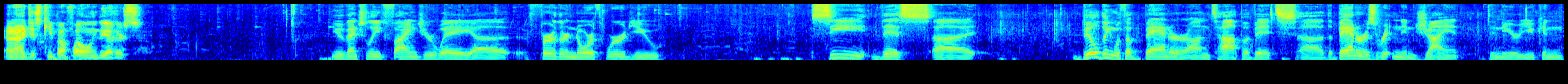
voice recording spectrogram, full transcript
and I just keep on following the others. You eventually find your way uh, further northward. You see this uh, building with a banner on top of it. Uh, the banner is written in giant. Daneir, you can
